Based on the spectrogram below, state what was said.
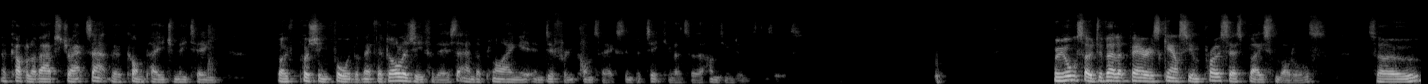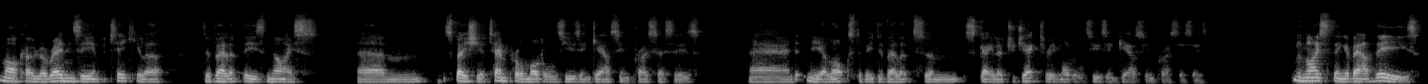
a couple of abstracts at the COMPAGE meeting, both pushing forward the methodology for this and applying it in different contexts, in particular to Huntington's disease. We've also developed various Gaussian process-based models. So Marco Lorenzi in particular develop these nice um, spatiotemporal models using Gaussian processes and Neil Oxtoby developed some scalar trajectory models using Gaussian processes. The nice thing about these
